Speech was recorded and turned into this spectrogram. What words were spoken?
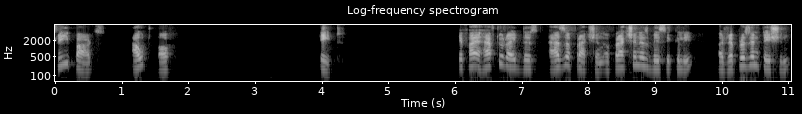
3 parts out of 8 if I have to write this as a fraction, a fraction is basically a representation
